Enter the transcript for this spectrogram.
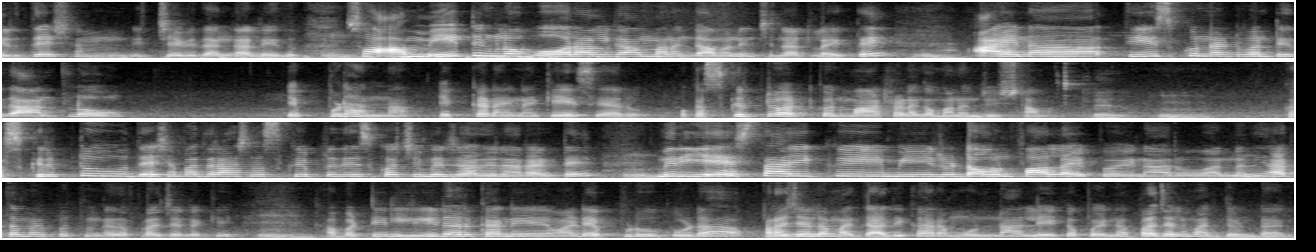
నిర్దేశం ఇచ్చే విధంగా లేదు. సో ఆ మీటింగ్లో ఓవరాల్గా మనం గమనించినట్లయితే ఆయన తీసుకున్నటువంటి దాంట్లో ఎప్పుడన్నా ఎక్కడైనా కేసీఆర్ ఒక స్క్రిప్ట్ పట్టుకొని మాట్లాడగా మనం చూసినామా? లేదు. ఒక స్క్రిప్ట్ దేశపతి రాసిన స్క్రిప్ట్ తీసుకొచ్చి మీరు చదివినారంటే మీరు ఏ స్థాయికి మీరు డౌన్ ఫాల్ అయిపోయినారు అన్నది అర్థమైపోతుంది కదా ప్రజలకి. కాబట్టి లీడర్ అనేవాడు ఎప్పుడూ కూడా ప్రజల మధ్య అధికారం ఉన్నా లేకపోయినా ప్రజల మధ్య ఉండాలి.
